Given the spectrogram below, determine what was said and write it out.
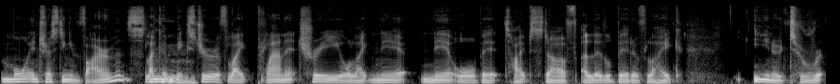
more interesting environments, like a mixture of like planetary or like near near orbit type stuff, a little bit of like you know ter-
